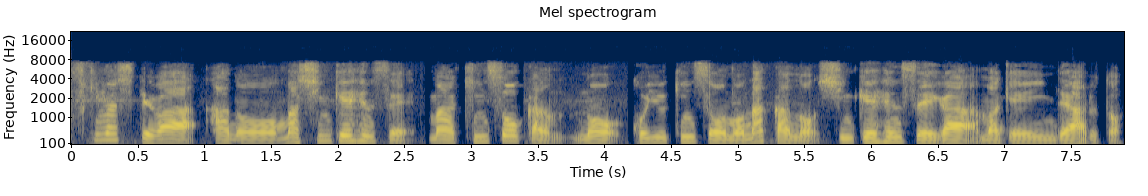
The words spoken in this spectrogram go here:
つきましては、あのまあ、神経変性、まあ、筋層間の固有筋層の中の神経変性が、まあ、原因であると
